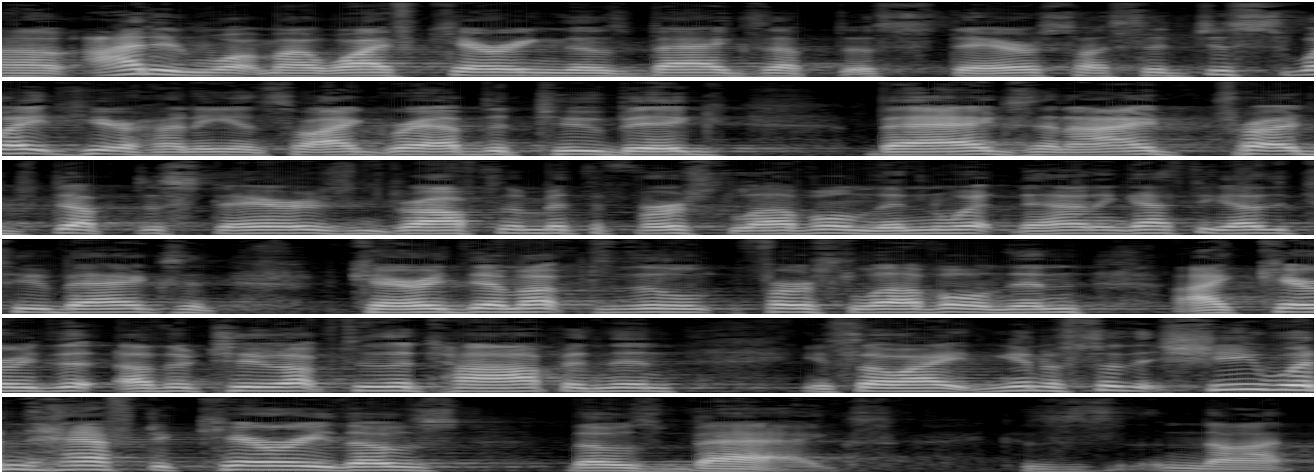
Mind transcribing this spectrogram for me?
uh, I didn't want my wife carrying those bags up the stairs. So I said, just wait here, honey. And so I grabbed the two big bags and I trudged up the stairs and dropped them at the first level and then went down and got the other two bags and carried them up to the first level and then I carried the other two up to the top and then so I you know so that she wouldn't have to carry those those bags because it's not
